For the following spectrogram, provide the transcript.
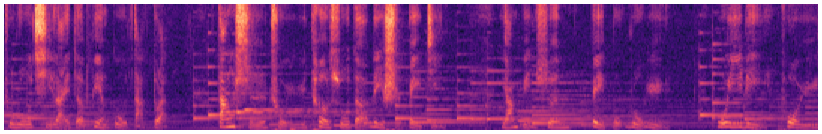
突如其来的变故打断。当时处于特殊的历史背景，杨炳孙被捕入狱，威利迫于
